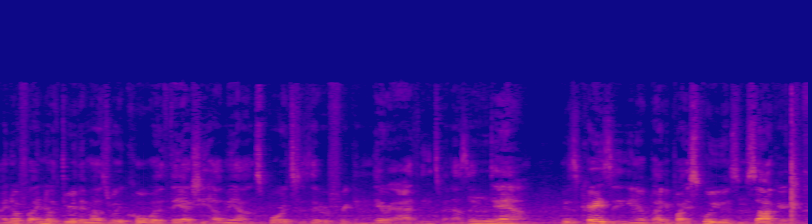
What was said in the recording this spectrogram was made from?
I know, I know three of them I was really cool with. They actually helped me out in sports because they were freaking, they were athletes, man. I was like, Mm. damn, this is crazy. You know, but I could probably school you in some soccer.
